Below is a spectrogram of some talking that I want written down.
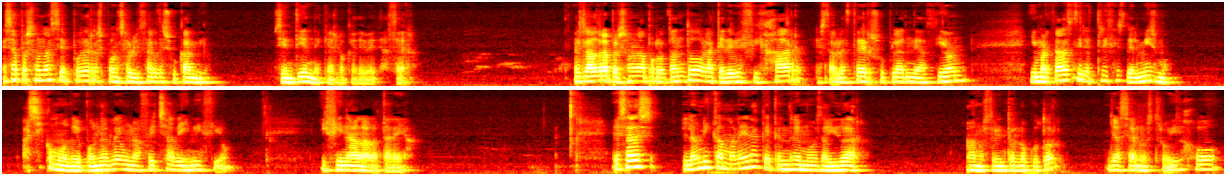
esa persona se puede responsabilizar de su cambio, si entiende qué es lo que debe de hacer. Es la otra persona, por lo tanto, la que debe fijar, establecer su plan de acción y marcar las directrices del mismo, así como de ponerle una fecha de inicio y final a la tarea. Esa es la única manera que tendremos de ayudar a nuestro interlocutor, ya sea nuestro hijo,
